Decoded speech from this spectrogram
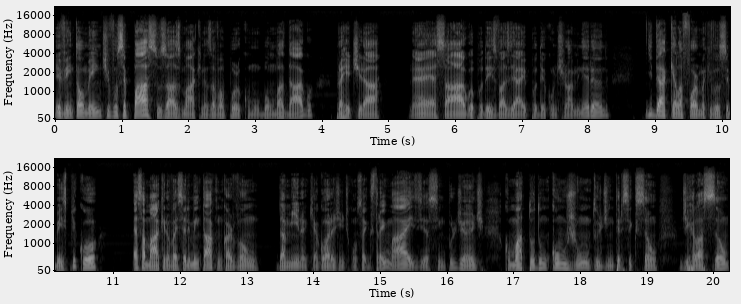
eventualmente você passa a usar as máquinas a vapor como bomba d'água para retirar né, essa água, poder esvaziar e poder continuar minerando. E daquela forma que você bem explicou, essa máquina vai se alimentar com carvão da mina que agora a gente consegue extrair mais e assim por diante, como há todo um conjunto de intersecção, de relação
